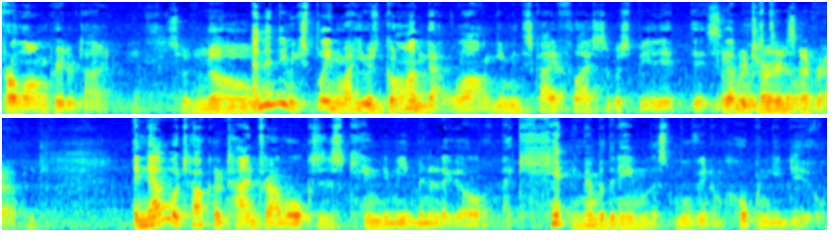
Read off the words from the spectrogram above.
For a long period of time. So no. And then even explain why he was gone that long. I mean, this guy Yeah. flies super speed. It, it, so that movie's returns terrible. never happened. And now we're talking time travel because it just came to me a minute ago, and I can't remember the name of this movie, and I'm hoping you do.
